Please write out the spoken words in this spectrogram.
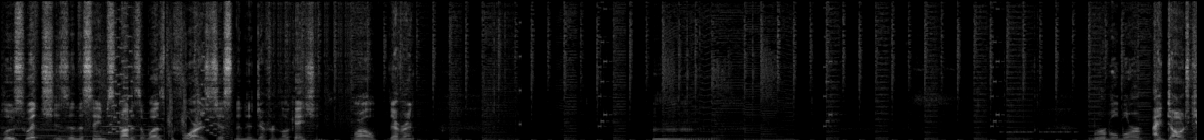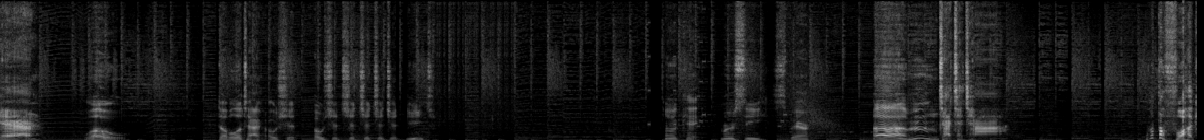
Blue switch is in the same spot as it was before, it's just in a different location. Well, different... Hmm... Burble blurb. I don't care! Whoa! Double attack. Oh shit. Oh shit, shit, shit, shit, shit. Yeet. Okay, mercy, spare. Uh, hmm, cha cha cha. What the fuck?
